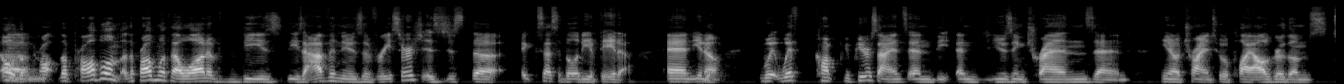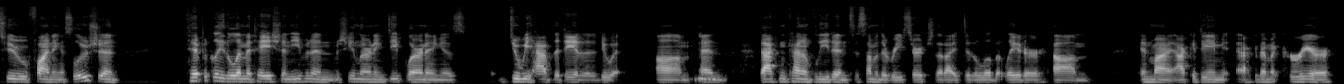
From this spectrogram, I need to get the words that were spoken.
Oh, um, the pro- the problem the problem with a lot of these these avenues of research is just the accessibility of data, and you Yeah. know, with, with comp- computer science and the and using trends and you know trying to apply algorithms to finding a solution. Typically, the limitation, even in machine learning, deep learning, is do we have the data to do it? Um, Mhm. And that can kind of lead into some of the research that I did a little bit later um, in my academic academic career.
